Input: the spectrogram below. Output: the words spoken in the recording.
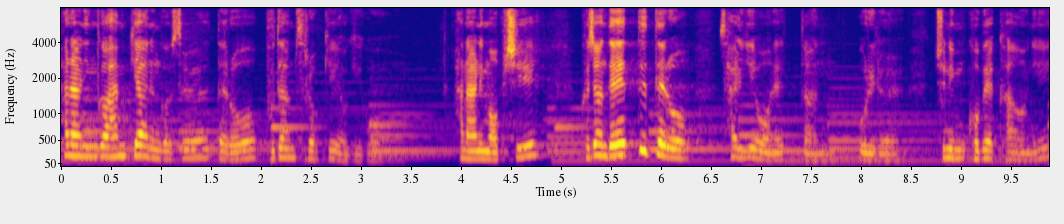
하나님과 함께하는 것을 때로 부담스럽게 여기고 하나님 없이 그저 내 뜻대로 살기 원했던 우리를 주님 고백하오니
